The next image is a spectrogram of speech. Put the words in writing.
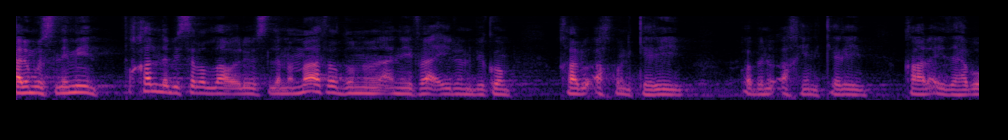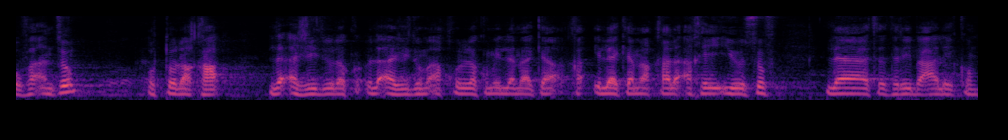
المسلمين. فقال النبي صلى الله عليه وسلم ما تظنون أني فاعل بكم؟ قالوا أخ كريم وابن أخ كريم. قال اذهبوا فأنتم الطلقاء. لا أجد, لكم لا أجد ما أقول لكم إلا, ما إلا كما قال أخي يوسف لا تثريب عليكم.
